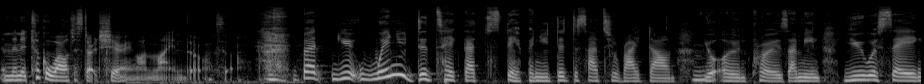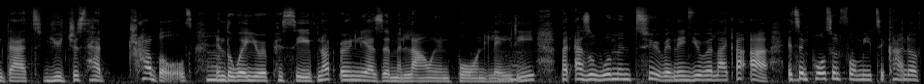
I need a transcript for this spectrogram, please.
and then it took a while to start sharing online though so but you when you did take that step and you did decide to write down mm. your own prose. I mean, you were saying that you just had troubles mm. in the way you were perceived, not only as a Malawian-born lady, mm. but as a woman too. And then you were like, uh-uh, it's important for me to kind of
